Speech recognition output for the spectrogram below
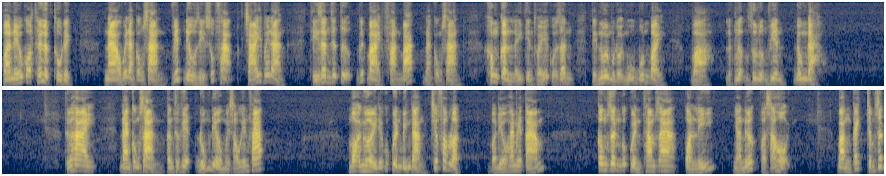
Và nếu có thế lực thù địch nào với Đảng Cộng sản viết điều gì xúc phạm trái với Đảng, thì dân sẽ tự viết bài phản bác Đảng Cộng sản, không cần lấy tiền thuế của dân để nuôi một đội ngũ 47 và lực lượng dư luận viên đông đảo. Thứ hai, Đảng Cộng sản cần thực hiện đúng điều 16 hiến pháp. Mọi người đều có quyền bình đẳng trước pháp luật và điều 28, công dân có quyền tham gia quản lý nhà nước và xã hội bằng cách chấm dứt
